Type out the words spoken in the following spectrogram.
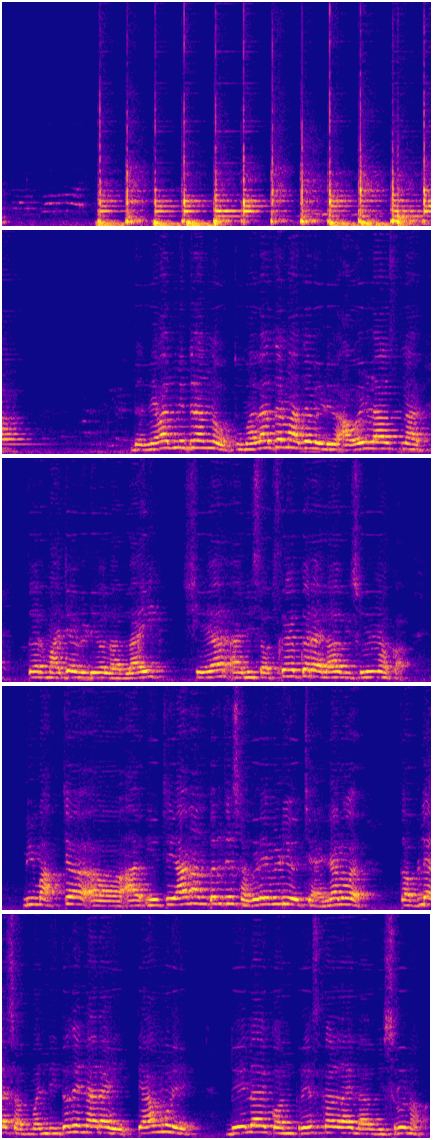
धन्यवाद मित्रांनो. तुम्हाला जर माझा व्हिडिओ आवडला असणार तर माझ्या व्हिडिओला लाईक शेअर आणि सबस्क्राईब करायला विसरू नका. मी मागच्या याचे यानंतरचे सगळे व्हिडिओ चॅनलवर तबल्या संबंधित देणार आहे त्यामुळे बेल आयकॉन प्रेस करायला विसरू नका.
